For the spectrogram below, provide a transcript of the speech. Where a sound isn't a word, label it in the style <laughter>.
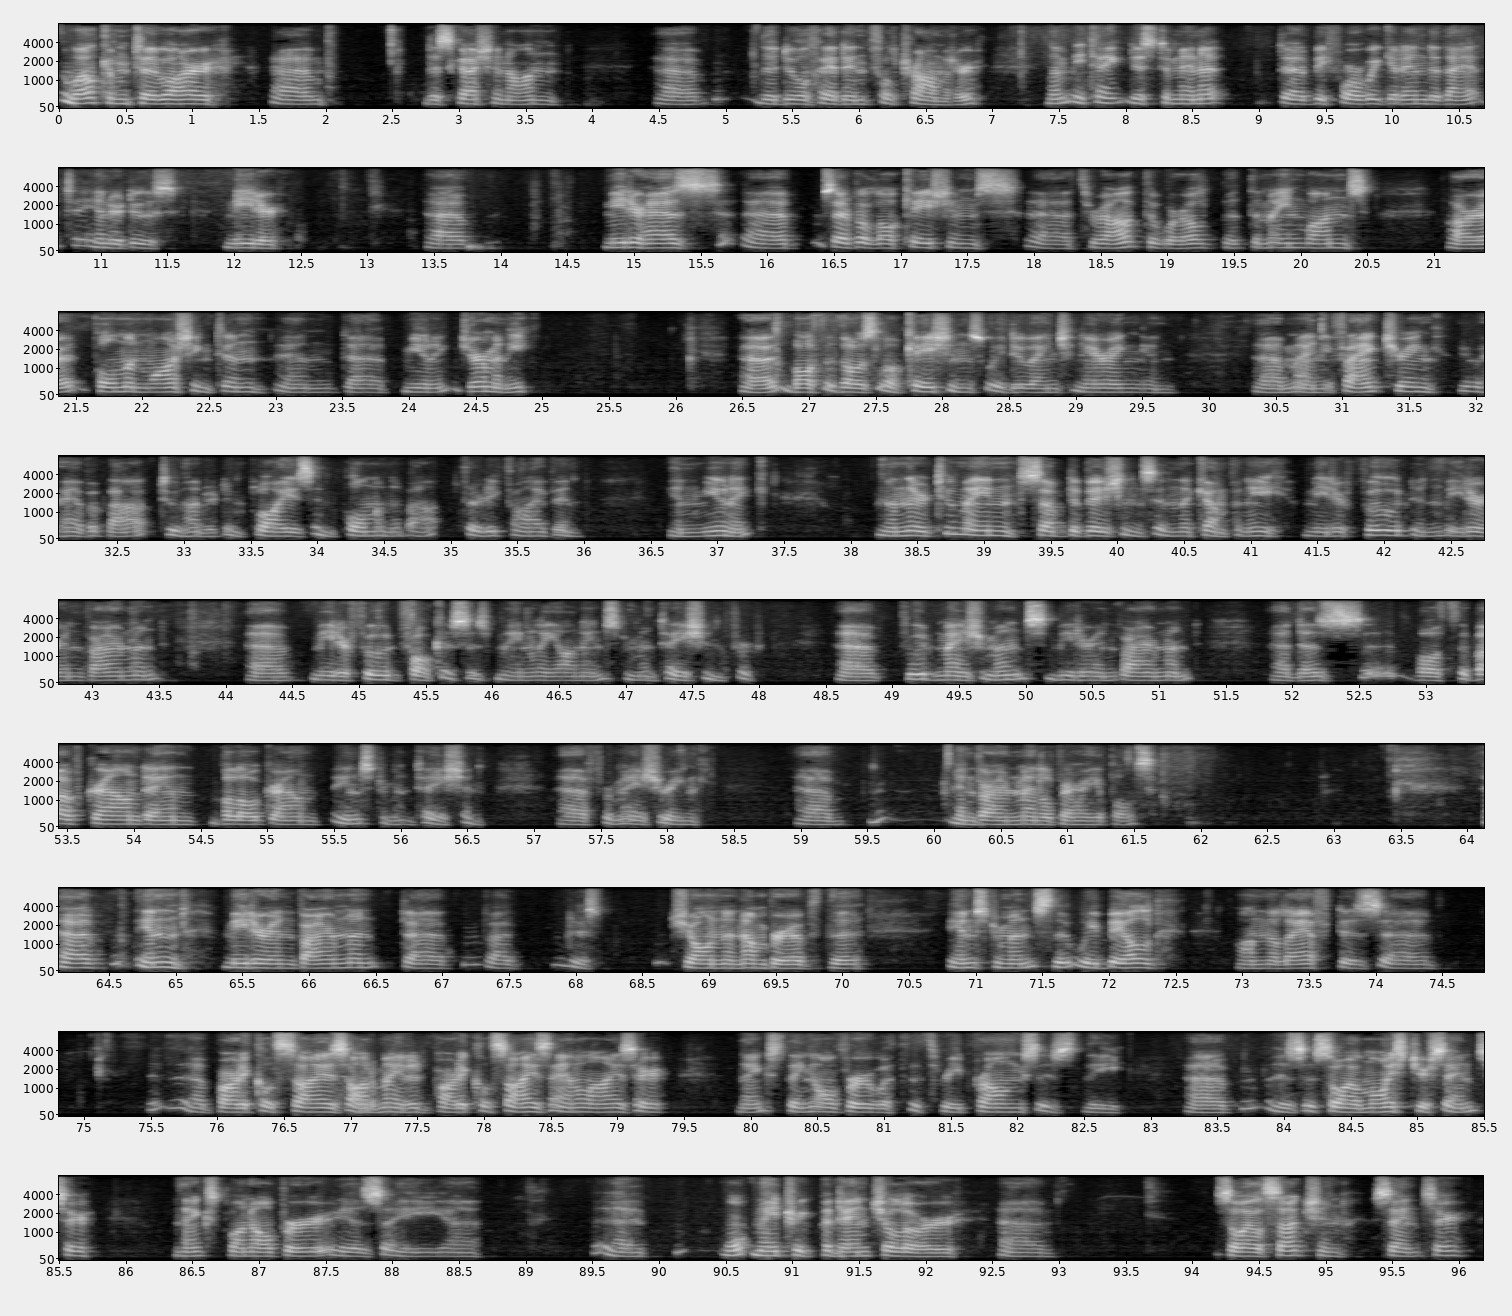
welcome to our um, discussion on uh, the dual head infiltrometer. Let me take just a minute uh, before we get into that to introduce METER. Uh, METER has uh, several locations uh, throughout the world, but the main ones are at Pullman, Washington and uh, Munich, Germany. Both of those locations, we do engineering and uh, manufacturing. We have about 200 employees in Pullman, about 35 in, in Munich. And there are two main subdivisions in the company, METER Food and METER Environment. Uh, METER Food focuses mainly on instrumentation for uh, food measurements. METER Environment uh, does uh, both above ground and below ground instrumentation uh, for measuring um, environmental variables. Uh, in METER environment, uh, I've just shown a number of the instruments that we build. On the left is uh, a particle size, automated particle size analyzer. Next thing over with the three prongs is the uh, is a soil moisture sensor. Next one over is a, uh, a matrix potential or uh, soil suction sensor.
